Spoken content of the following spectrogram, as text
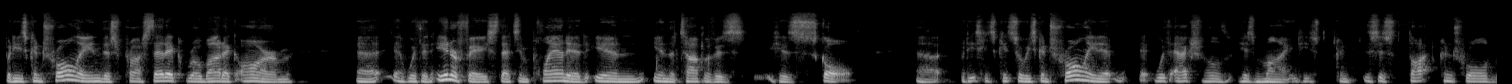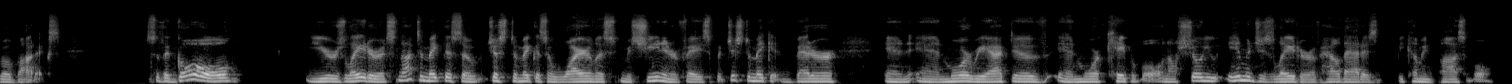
but he's controlling this prosthetic robotic arm uh, with an interface that's implanted in in the top of his his skull. Uh, but he's, he's, so he's controlling it with actual his mind. He's this is thought controlled robotics. So the goal years later, it's not to make this a just to make this a wireless machine interface, but just to make it better and and more reactive and more capable. And I'll show you images later of how that is becoming possible.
